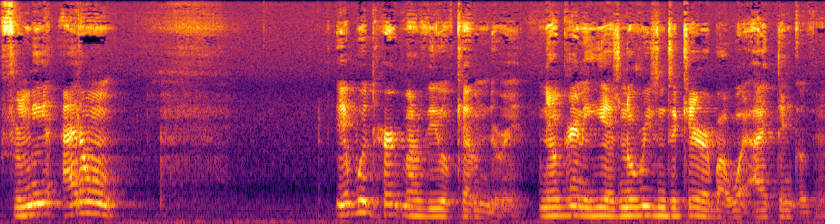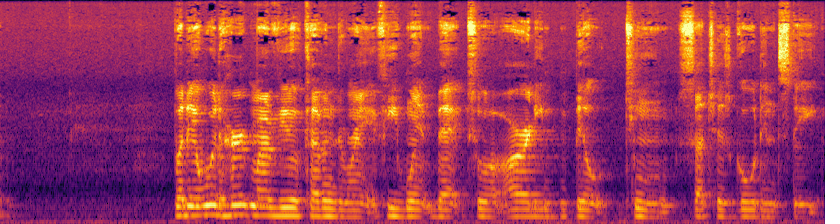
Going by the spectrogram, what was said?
For me, I don't. It would hurt my view of Kevin Durant. Now, granted, he has no reason to care about what I think of him. But it would hurt my view of Kevin Durant if he went back to an already built team such as Golden State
